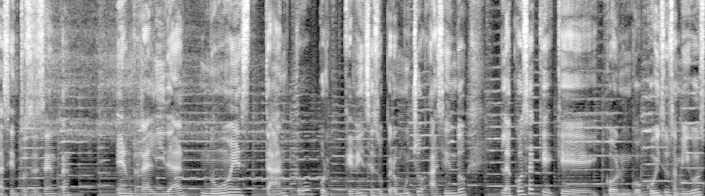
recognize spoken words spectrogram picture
a 160, en realidad no es tanto porque Krillin se superó mucho haciendo la cosa que, que con Goku y sus amigos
